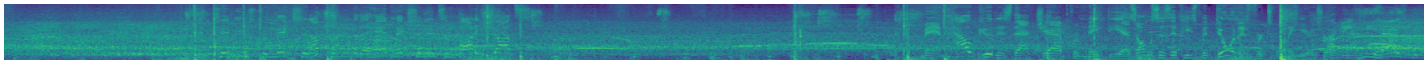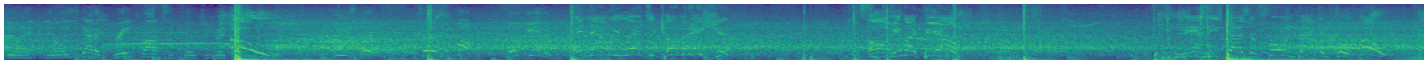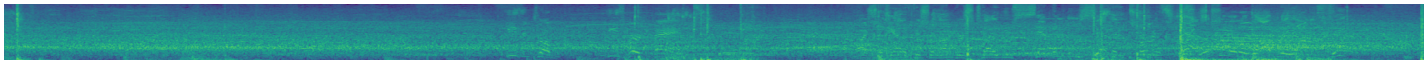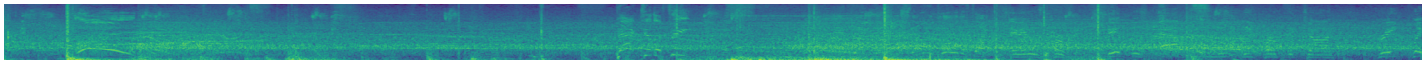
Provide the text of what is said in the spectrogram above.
Continues to mix it up, going to the head, mixing in some body shots. How good is that jab from Nate Diaz? Almost as if he's been doing it for 20 years, I mean, he has been doing it. You know, he's got a great boxing coach in Richard. Oh! Dude's hurt. Serve him up. Go get him. And now he lands a combination. Oh, he might be out. Man, these guys are throwing back and forth.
